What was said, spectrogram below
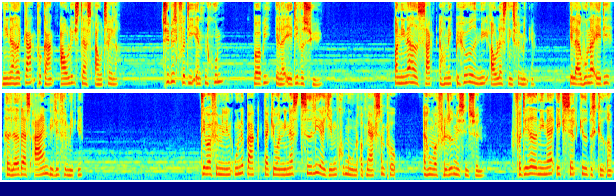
Nina havde gang på gang aflyst deres aftaler. Typisk fordi enten hun, Bobby eller Eddie var syge. Og Nina havde sagt, at hun ikke behøvede en ny aflastningsfamilie. Eller at hun og Eddie havde lavet deres egen lille familie. Det var familien Unebak, der gjorde Ninas tidligere hjemkommune opmærksom på, at hun var flyttet med sin søn. For det havde Nina ikke selv givet besked om.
